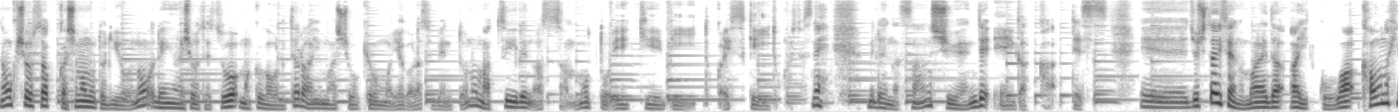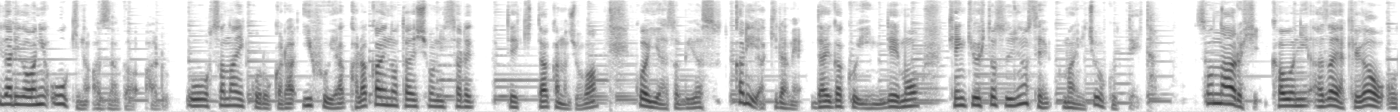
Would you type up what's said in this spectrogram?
直木賞作家島本理央の恋愛小説を幕が降りたら会いましょう。今日も嫌がらせ弁当の松井玲奈さん、元 AKB とか SKE とかですね。玲奈さん主演で映画化です。えー、女子大生の前田愛子は顔の左側に大きなあざがある。幼い頃からイフやからかいの対象にされてきた彼女は、恋や遊びはすっかり諦め、大学院でも研究一筋の毎日を送っていた。そんなある日、顔にあざや怪我を負っ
